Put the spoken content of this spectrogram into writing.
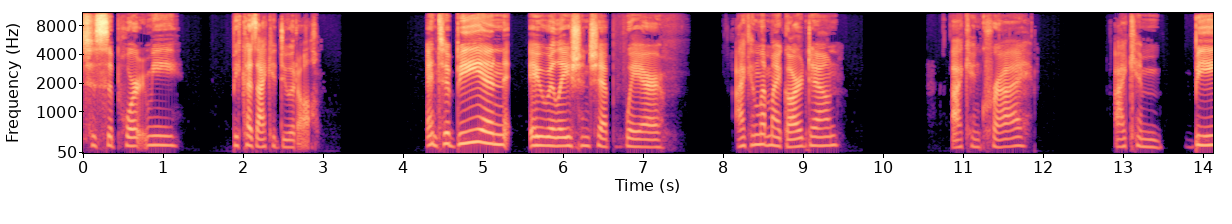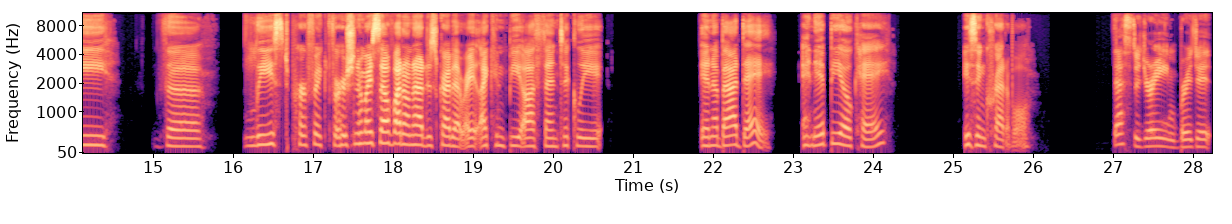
to support me because I could do it all. And to be in a relationship where I can let my guard down, I can cry, I can be the least perfect version of myself. I don't know how to describe that, right? I can be authentically in a bad day and it be okay is incredible. That's the dream, Bridget.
